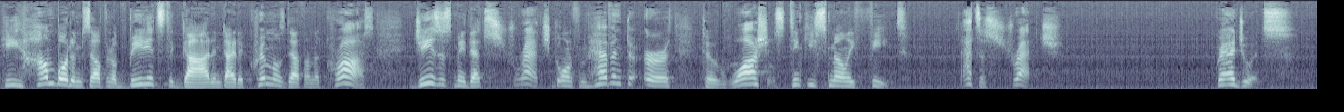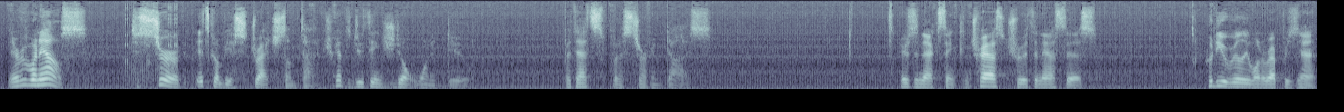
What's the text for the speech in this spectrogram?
he humbled himself in obedience to God and died a criminal's death on the cross. Jesus made that stretch going from heaven to earth to wash stinky, smelly feet. That's a stretch. Graduates and everyone else, to serve, it's going to be a stretch sometimes. You're going to have to do things you don't want to do. But that's what a servant does. Here's the next thing contrast truth and ask this Who do you really want to represent?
